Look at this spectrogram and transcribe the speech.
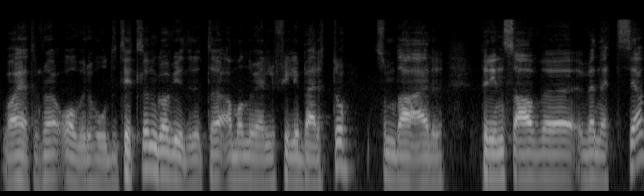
hva heter det, overhodetittelen går videre til Emanuel Filiberto, som da er prins av eh, Venezia.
